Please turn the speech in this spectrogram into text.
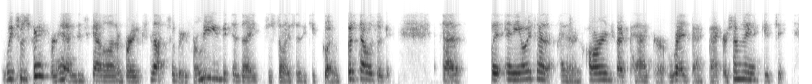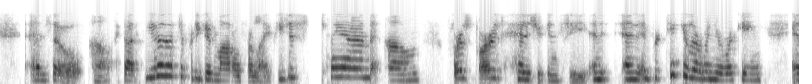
which was great for him because he got a lot of breaks. Not so great for me because I just always had to keep going, but that was okay. Uh, but and he always had either an orange backpack or a red backpack or something I could see. And so uh, I thought, you know, that's a pretty good model for life. You just plan um, for as far ahead as you can see. And, and in particular, when you're working in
